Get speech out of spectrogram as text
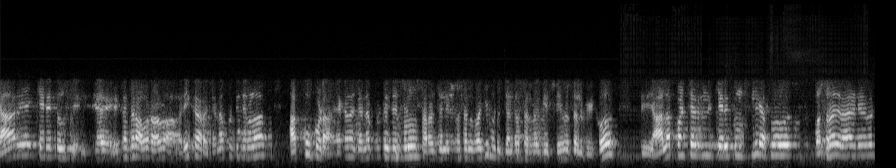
ಯಾರೇ ಕೆರೆ ತುಂಬಿಸಿ ಯಾಕಂದ್ರೆ ಅವರ ಅಧಿಕಾರ, ಜನಪ್ರತಿನಿಧಿಗಳ ಹಕ್ಕು ಕೂಡ, ಯಾಕಂದ್ರೆ ಜನಪ್ರತಿನಿಧಿಗಳು ಸಾರ್ವಜನಿಕರ ಸಲುವಾಗಿ ಮತ್ತು ಜನರ ಸಲುವಾಗಿ ಸೇವೆ ಸಲ್ಲಬೇಕು. ಪಂಚಾಯತ್ ಕೆರೆ ತುಂಬಿಸ್ಲಿ ಅಥವಾ ಬಸವರಾಜ ರಾಯಡಿ ಅವರು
